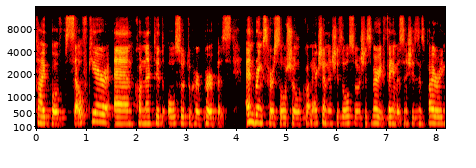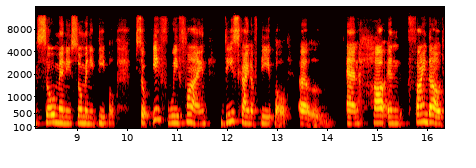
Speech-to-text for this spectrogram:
type of self-care and connected also to her purpose and brings her social connection. And she's also she's very famous and she's inspiring so many so many people. So if we find these kind of people uh, and how and find out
